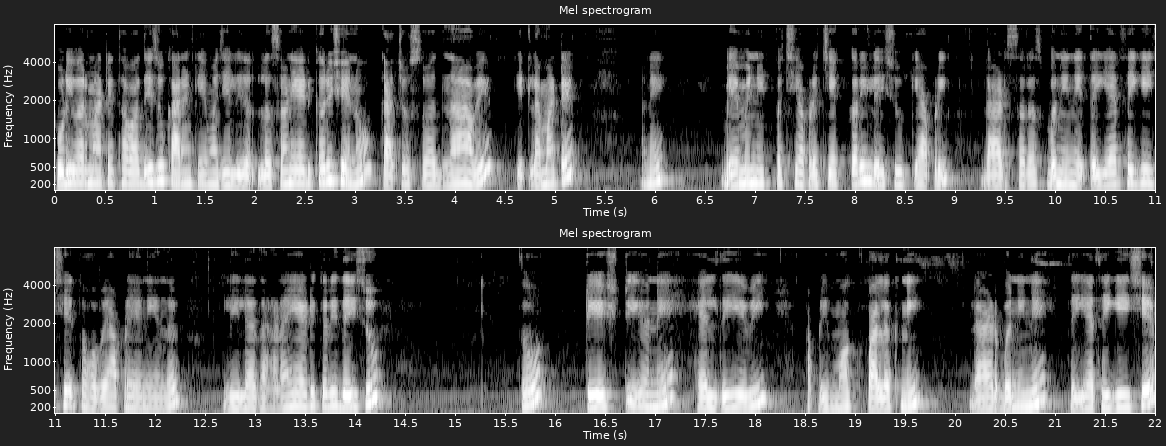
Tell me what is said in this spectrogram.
થોડીવાર માટે થવા દઈશું કારણ કે એમાં જે લસણ એડ કર્યું છે એનો, કાચો સ્વાદ ના આવે એટલા માટે. અને બે મિનિટ પછી આપણે ચેક કરી લઈશું કે આપણી દાળ સરસ બનીને તૈયાર થઈ ગઈ છે. તો હવે આપણે એની અંદર લીલા ધાણા એડ કરી દઈશું. તો ટેસ્ટી અને હેલ્ધી એવી આપણી મગ પાલકની દાળ બનીને તૈયાર થઈ ગઈ છે.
